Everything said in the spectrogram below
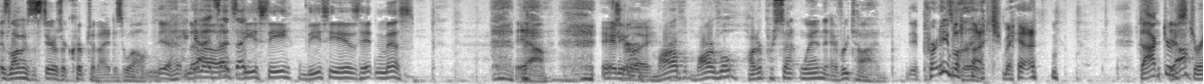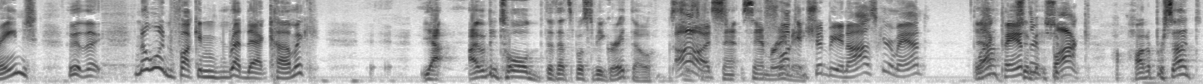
As long as the stairs are kryptonite as well. Yeah. No, yeah. no, it's, that's it's like- DC. DC is hit and miss. yeah. Anyway, Sure. Marvel, Marvel, hundred percent win every time. pretty much, man. Doctor Yeah. Strange. No one fucking read that comic. Yeah, I've been told that that's supposed to be great though. Oh, it's Sam, Sam Raimi. fucking should be an Oscar, man. Black Yeah, should Panther. be- should- Fuck. Hundred percent.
